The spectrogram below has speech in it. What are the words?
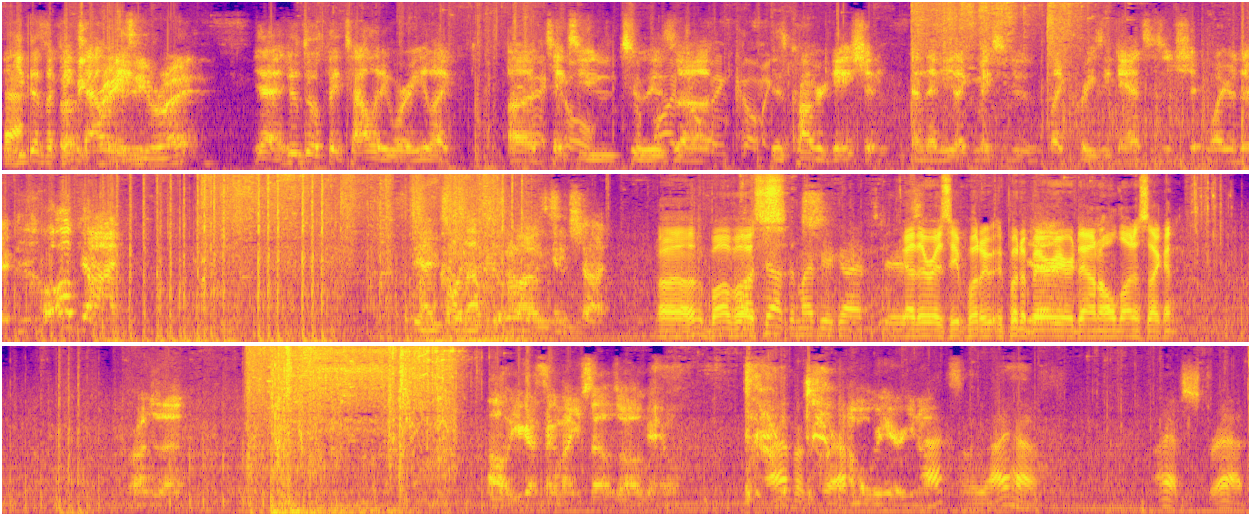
Yeah. He does a That'd be fatality. crazy, right? Yeah, he'll do a fatality where he like uh, takes you to his uh, his congregation, and then he like makes you do like crazy dances and shit while you're there. Oh God! Yeah, I called out to him while I was getting shot. Uh, above Watch us. out, there might be a guy upstairs. Yeah, there is. He put a, he put a Yeah. barrier down. Hold on a second. Roger that. Oh, you guys talking about yourselves? Oh, okay. Well, I have a crap. I'm over here, you know. Actually, I have I have strats.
